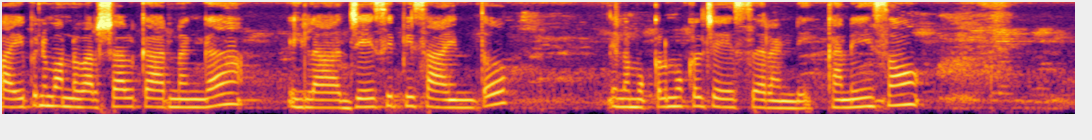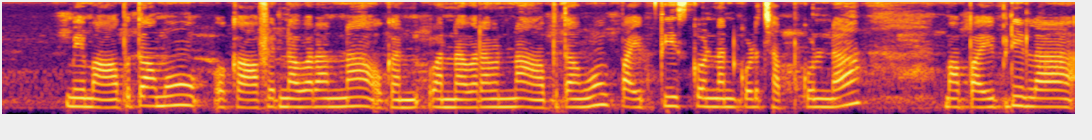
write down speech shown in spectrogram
పైపుని మొన్న వర్షాల కారణంగా ఇలా జేసీపీ సాయంతో ఇలా ముక్కలు ముక్కలు చేస్తారండి. కనీసం మేము ఆపుతాము ఒక హాఫ్ అన్ అవర్ అన్నా ఒక వన్ అవర్ అన్నా ఆపుతాము. పైప్ తీసుకోండి అని కూడా చెప్పకుండా మా పైప్ని ఇలా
